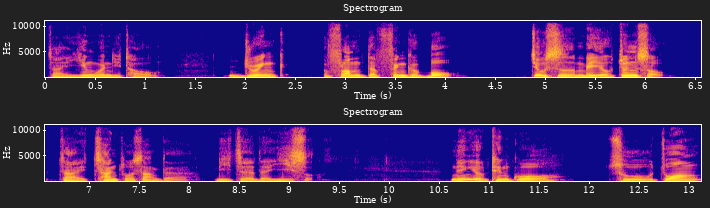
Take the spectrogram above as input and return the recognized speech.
在英文里头，“drink from the finger bowl” 就是没有遵守在餐桌上的礼则的意思。您有听过“楚庄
